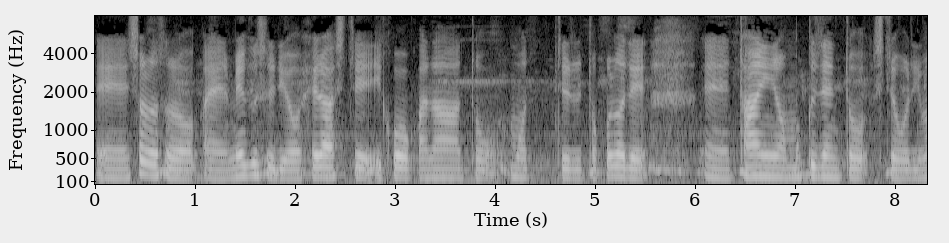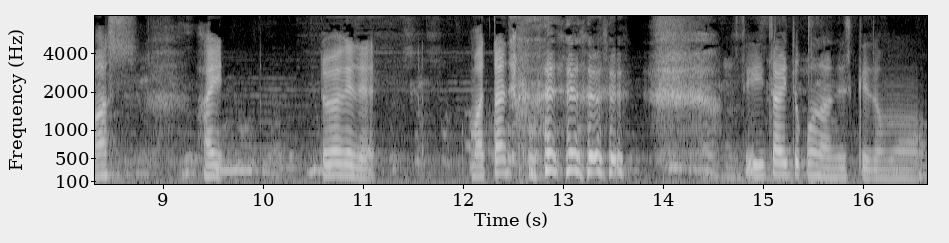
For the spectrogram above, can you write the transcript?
えー、そろそろ、えー、目薬を減らしていこうかなと思っててるところで、えー、退院を目前としております。はい。というわけで、またね って言いたいとこなんですけども、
